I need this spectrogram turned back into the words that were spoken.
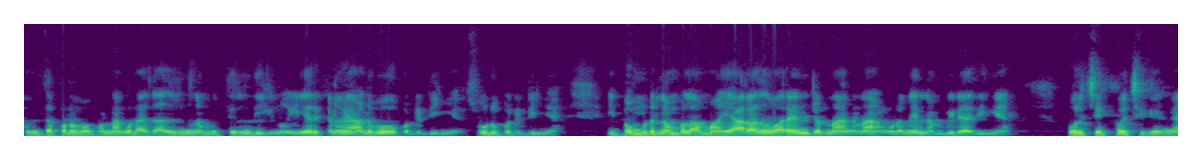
அந்த தப்பை நம்ம பண்ணக்கூடாது. அதுலேருந்து நம்ம திருந்திக்கணும் ஏற்கனவே அனுபவப்பட்டுட்டீங்க சூடுபட்டுட்டீங்க. இப்போ மட்டும் நம்பலாமா? யாராவது வரேன்னு சொன்னாங்கன்னா உடனே நம்பிடாதீங்க. ஒரு செக் வச்சுக்கோங்க.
